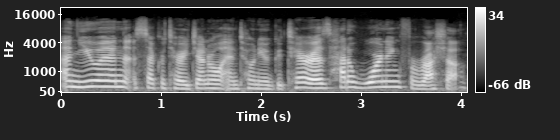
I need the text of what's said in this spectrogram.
And UN Secretary General Antonio Guterres had a warning for Russia.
